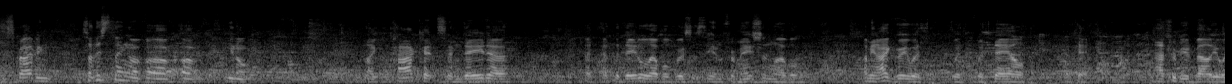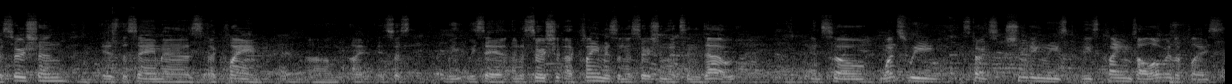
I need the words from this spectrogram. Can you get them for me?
describing, so this thing of, of, of, you know, like packets and data at, at the data level versus the information level. I mean, I agree with, with, with Dale. Okay, attribute value assertion is the same as a claim. Um, I, it's just we, we say an assertion, a claim is an assertion that's in doubt, and so once we start shooting these these claims all over the place,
